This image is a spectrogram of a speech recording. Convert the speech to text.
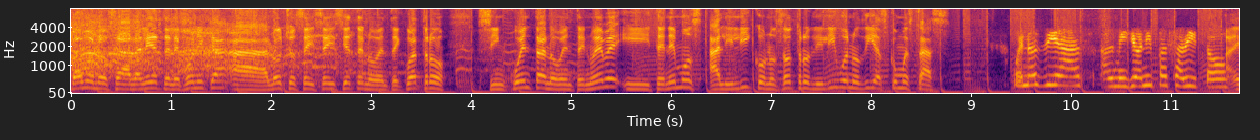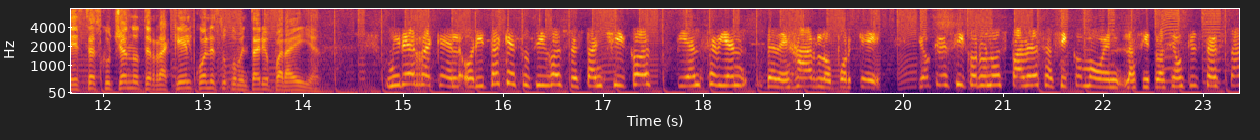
vámonos a la línea telefónica al 866-794-5099 y tenemos a Lili con nosotros. Lili, buenos días, ¿cómo estás? Buenos días, al millón y pasadito. Está escuchándote Raquel, ¿cuál es tu comentario para ella? Mire Raquel, ahorita que sus hijos están chicos, piense bien de dejarlo, porque yo crecí con unos padres así como en la situación que usted está,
